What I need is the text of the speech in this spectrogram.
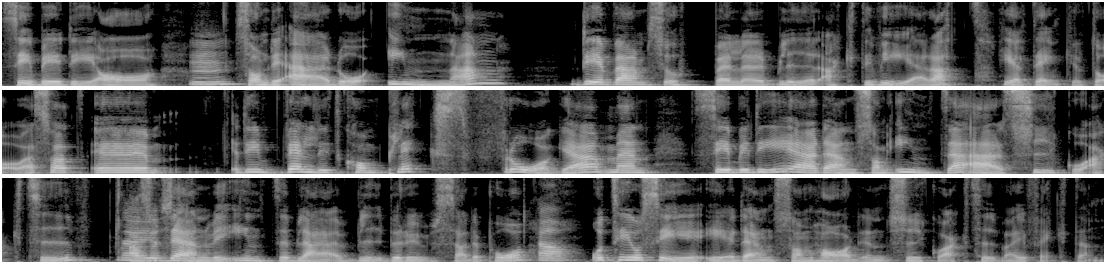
CBDA, som det är då innan det värms upp eller blir aktiverat helt enkelt då. Va? Så att eh, det är en väldigt komplex fråga men CBD är den som inte är psykoaktiv. Nej, alltså den vi inte blir, blir berusade på. Ja. Och THC är den som har den psykoaktiva effekten.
